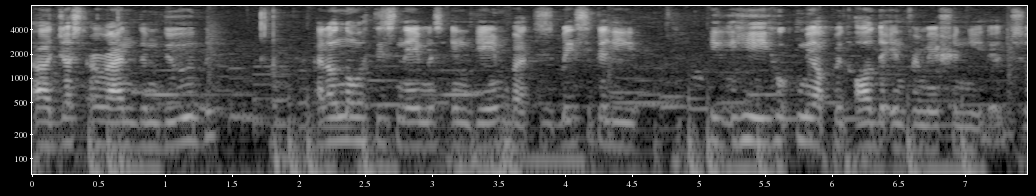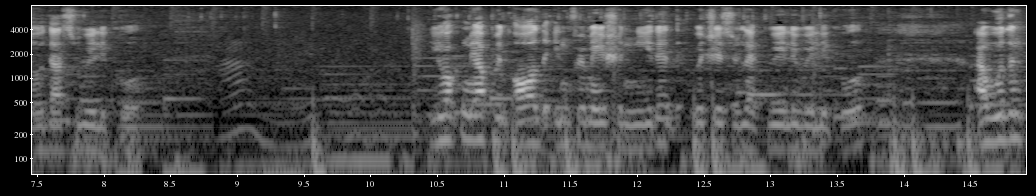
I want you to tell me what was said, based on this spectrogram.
uh, just a random dude. I don't know what his name is in game, but he's basically he, he hooked me up with all the information needed. So that's really cool. He hooked me up with all the information needed, which is like really really cool. I wouldn't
